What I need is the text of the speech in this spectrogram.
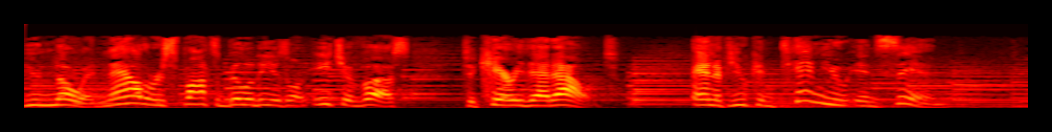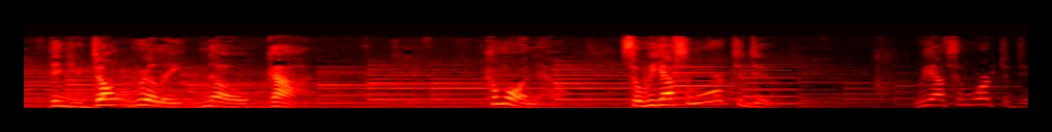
you know it. Now the responsibility is on each of us to carry that out. And if you continue in sin, then you don't really know God. Come on now. So we have some work to do. We have some work to do.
